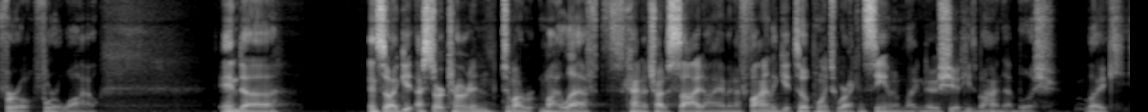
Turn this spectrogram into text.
for a, for a while. And uh, and so I get I start turning to my my left, to kind of try to side eye him, and I finally get to a point to where I can see him. I'm like, no shit, he's behind that bush, like,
